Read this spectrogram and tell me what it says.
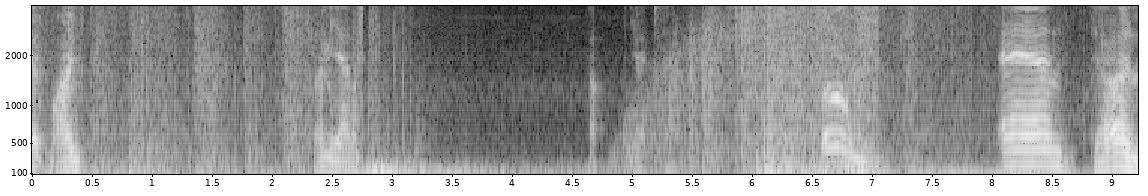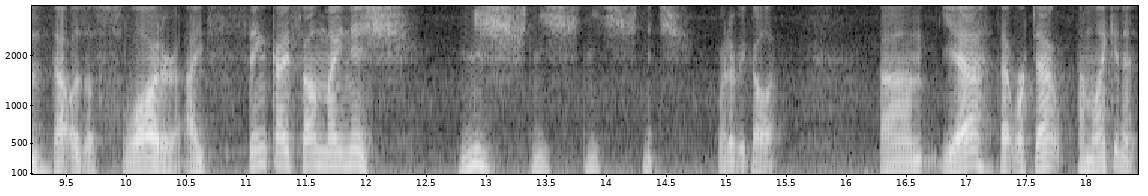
It's mine. Let me at him. Oh, yipes. Boom! And done! That was a slaughter. I think I found my niche. Niche, niche, niche, niche. Whatever you call it. Um, yeah, that worked out. I'm liking it.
